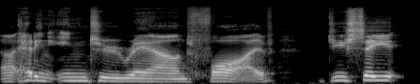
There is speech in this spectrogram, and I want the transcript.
uh, heading into round five, do you see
